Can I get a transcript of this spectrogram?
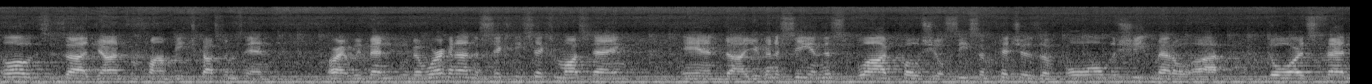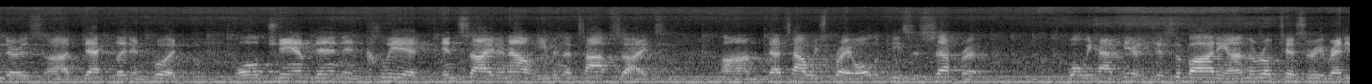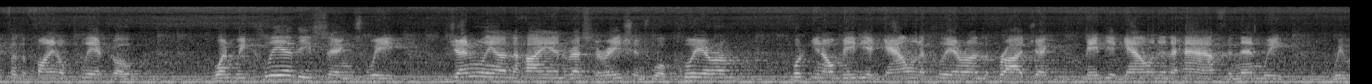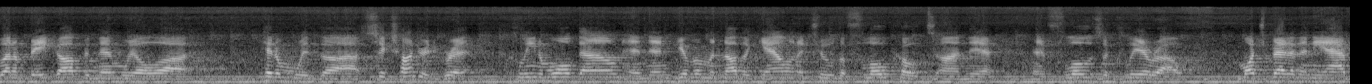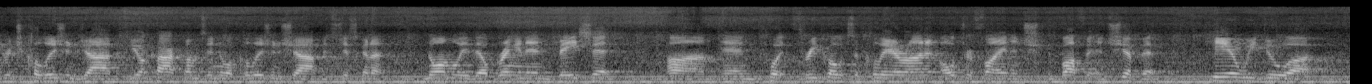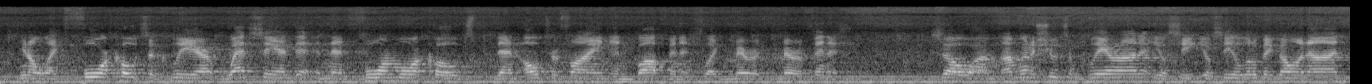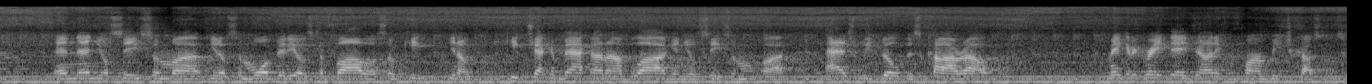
Hello, this is uh, John from Palm Beach Customs, and all right, we've been we've been working on the '66 Mustang, and uh, you're going to see in this blog post you'll see some pictures of all the sheet metal uh, doors, fenders, uh, deck lid, and hood, all jammed in and cleared inside and out, even the top sides. Um, that's how we spray all the pieces separate. What we have here is just the body on the rotisserie, ready for the final clear coat when we clear these things, we generally on the high-end restorations will clear them, put you know maybe a gallon of clear on the project, maybe a gallon and a half, and then we we let them bake up, and then we'll uh, hit them with uh, 600 grit, clean them all down, and then give them another gallon or two of the flow coats on there, and it flows the clear out. Much better than the average collision job. If your car comes into a collision shop, it's just gonna Normally they'll bring it in, base it, um, and put three coats of clear on it, ultra fine, and buff it and ship it. Here we do a, you know, like four coats of clear, wet sand it, and then four more coats, then ultra fine and buff, and it's like mirror mirror finish. So um, I'm going to shoot some clear on it. You'll see you'll see a little bit going on, and then you'll see some uh, you know some more videos to follow. So keep you know keep checking back on our blog and you'll see some uh, as we build this car out. Make it a great day, Johnny from Palm Beach Customs.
